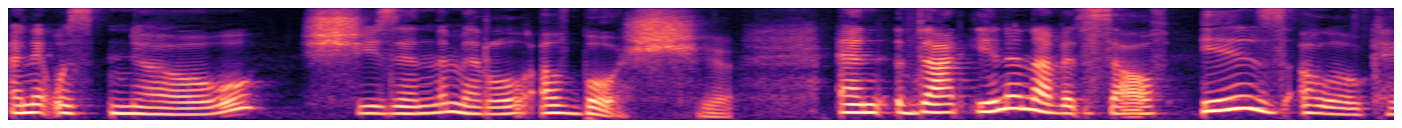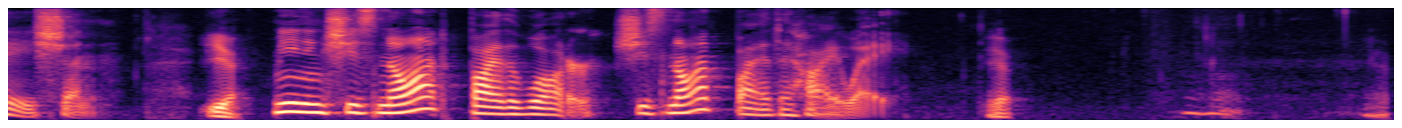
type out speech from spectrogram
And it was no, she's in the middle of bush, Yeah. and that in and of itself is a location, Yeah. meaning she's not by the water, she's not by the highway. Yep. Yep.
